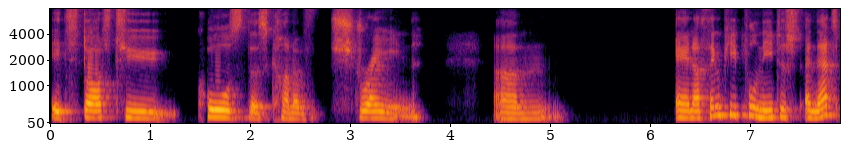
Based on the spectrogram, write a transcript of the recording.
it starts to cause this kind of strain. Um, and I think people need to, and that's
